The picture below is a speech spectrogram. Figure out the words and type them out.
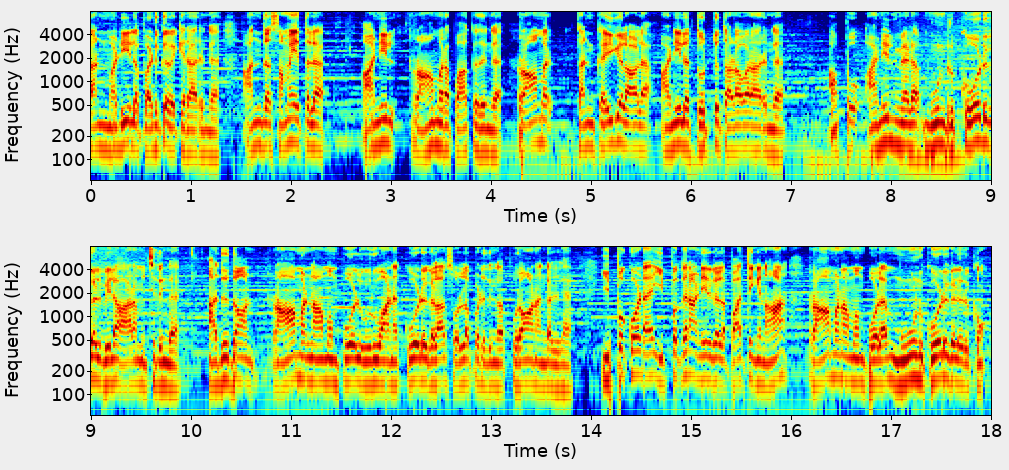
தன் மடியில் படுக்க வைக்கிறாருங்க. அந்த சமயத்தில் அணில் ராமரை பார்க்குதுங்க. ராமர் தன் கைகளால் அணிலை தொட்டு தடவராருங்க அப்போ அணில் மேல மூன்று கோடுகள் விழ ஆரம்பிச்சுதுங்க. அதுதான் ராமநாமம் போல் உருவான கோடுகளாக சொல்லப்படுதுங்க புராணங்களில். இப்போ கூட இப்போ இருக்கிற அணில்களை பார்த்தீங்கன்னா ராமநாமம் போல மூணு கோடுகள் இருக்கும்.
